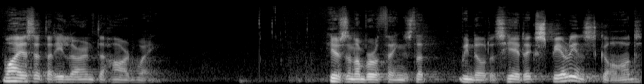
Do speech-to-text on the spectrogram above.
Why is it that he learned the hard way? Here's a number of things that we notice. He had experienced God,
